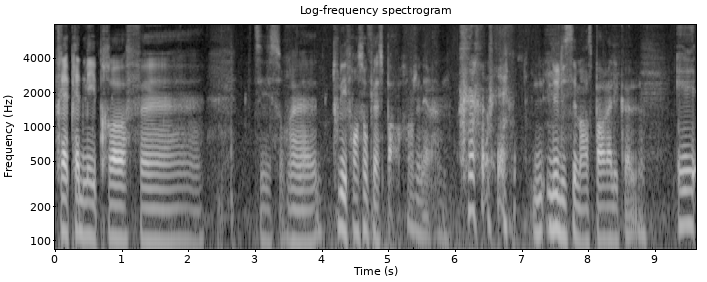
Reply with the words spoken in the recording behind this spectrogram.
très près de mes profs, euh, sur euh, tous les fronts sauf le sport en général. Nullissime en sport à l'école. Et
